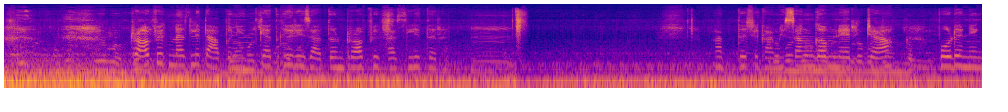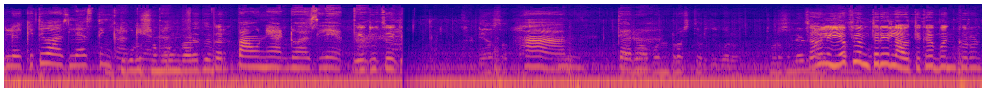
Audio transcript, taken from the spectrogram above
हे बघ. ट्रॉफिक नसली तर आपण इतक्यात. घरी जातो ट्रॉफिक असली तर. हम्म. आता तसे का आम्ही संगमनेरच्या. पुढे निघलोय. किती वाजले असतील का पावणे आठ वाजले हा तर चांगली एफ एम तरी लावते काय बंद करून?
